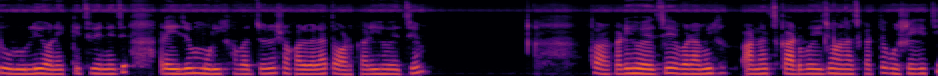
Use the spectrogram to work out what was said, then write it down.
তরুলি অনেক কিছু এনেছে। আর এই যে মুড়ি খাওয়ার জন্য সকালবেলা তরকারি হয়েছে। তরকারি হয়েছে, এবার আমি আনাজ কাটবো, এই যে আনাজ কাটতে বসে গেছি,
